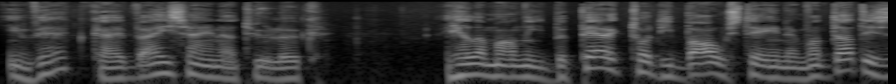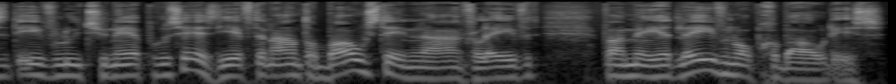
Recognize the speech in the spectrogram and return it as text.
in werkelijkheid, wij zijn natuurlijk helemaal niet beperkt tot die bouwstenen. Want dat is het evolutionair proces. Die heeft een aantal bouwstenen aangeleverd... waarmee het leven opgebouwd is.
